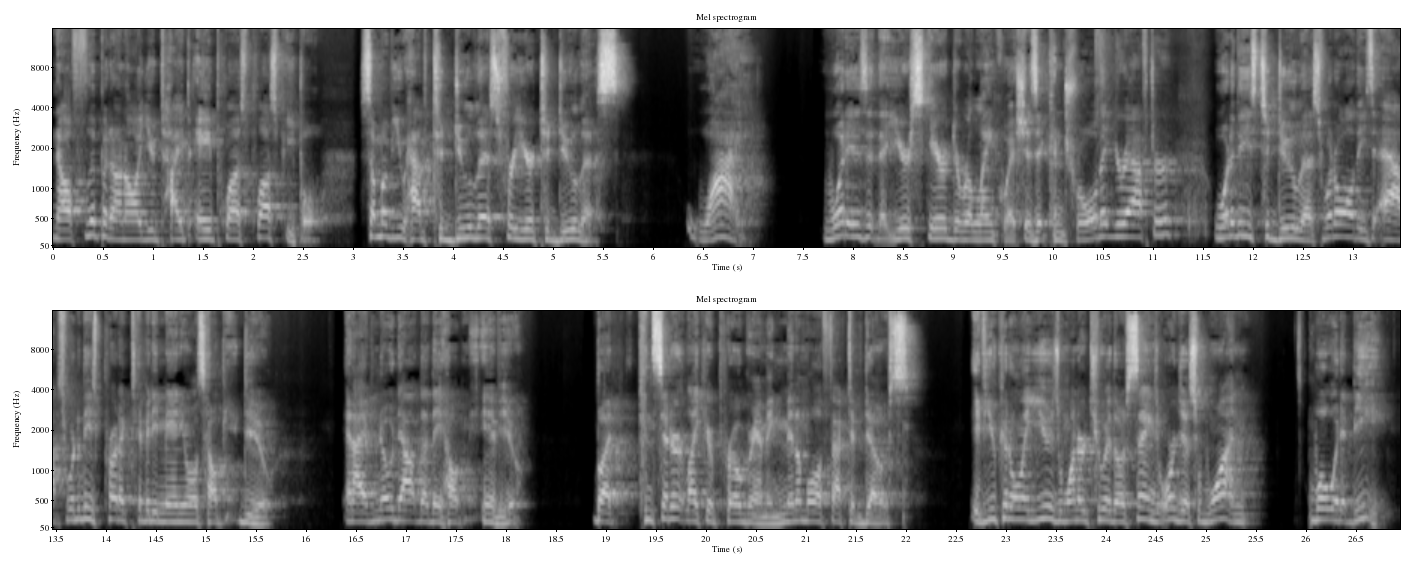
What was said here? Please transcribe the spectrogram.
Now I'll flip it on all you type A plus plus people. Some of you have to-do lists for your to-do lists. Why? What is it that you're scared to relinquish? Is it control that you're after? What are these to do lists? What are all these apps? What do these productivity manuals help you do? And I have no doubt that they help many of you. But consider it like you're programming, minimal effective dose. If you could only use one or two of those things or just one, what would it be?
